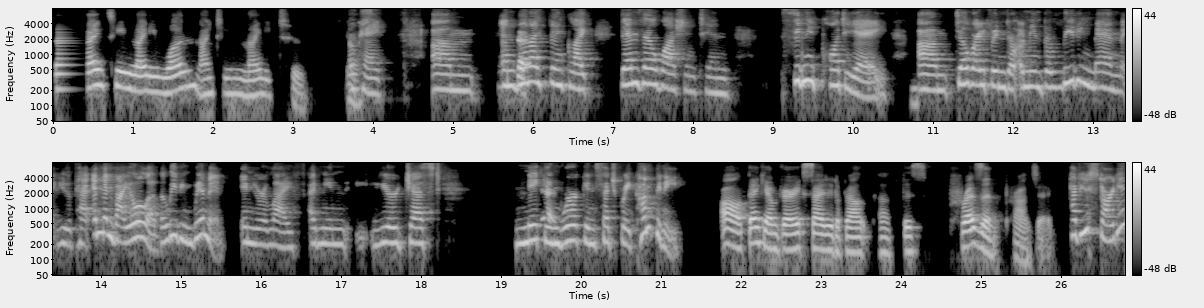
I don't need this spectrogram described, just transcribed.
1991, 1992. Yes. Okay. Um, and then I think like Denzel Washington, Sidney Poitier, um, Delroy Lindo, I mean, the leading men that you've had, and then Viola, the leading women in your life. I mean, you're just making yes. work in such great company. Oh, thank you. I'm very excited about uh, this present project. Have you started?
